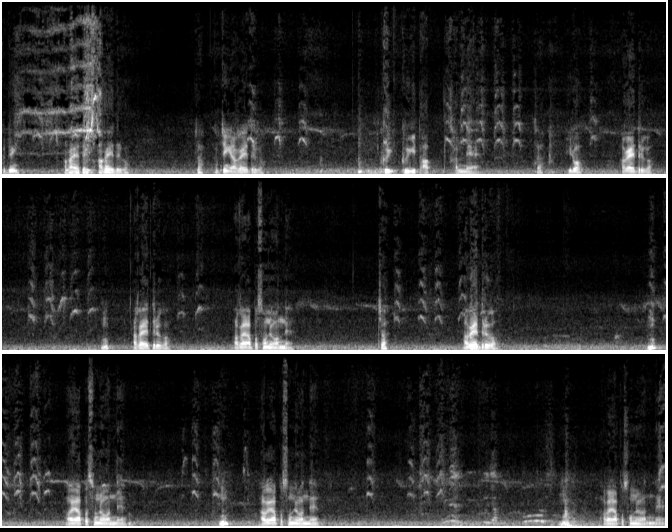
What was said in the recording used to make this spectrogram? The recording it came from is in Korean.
급쟁이 아가야 들어가 아가야 들어가 자 급쟁이 아가야 들어가 그 거기 다 갔네. 자 이리 와. 아가야 들어가 응? 아가야 들어가 아가야 아빠 손에 왔네. 자 아가야 들어가 응? 아가야 아빠 손에 왔네. 응? 아가야 아빠 손에 왔네 응? 아가야 아빠 손에 왔네.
